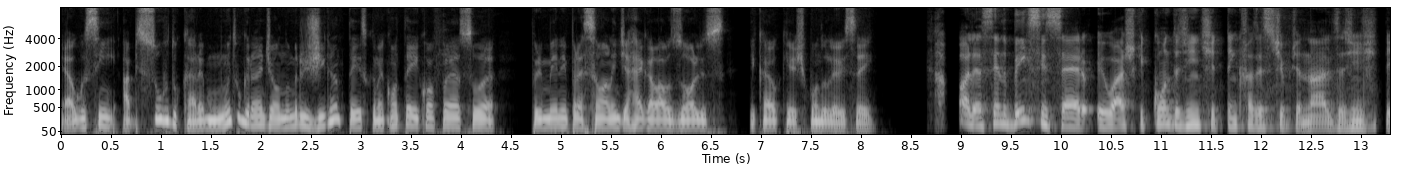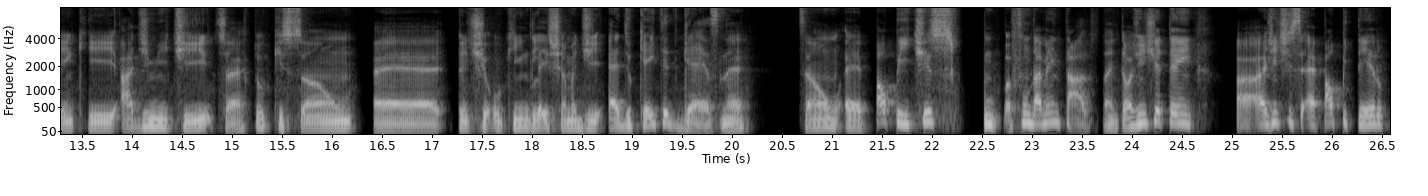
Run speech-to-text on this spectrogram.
É algo assim absurdo, cara. É muito grande, é um número gigantesco, né? Conta aí qual foi a sua primeira impressão, além de arregalar os olhos e cair o queixo quando leu isso aí. Olha, sendo bem sincero, eu acho que quando a gente tem que fazer esse tipo de análise, a gente tem que admitir, certo? Que são é, o que em inglês chama de educated guess, né? São é, palpites fundamentados, né? Então a gente tem. A, a gente é palpiteiro,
